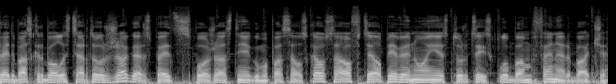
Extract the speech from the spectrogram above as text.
Bet basketbolists Artūrs Žagars pēc spožā snieguma pasaules kausā oficiāli pievienojies Turcijas klubam Fenerbače.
